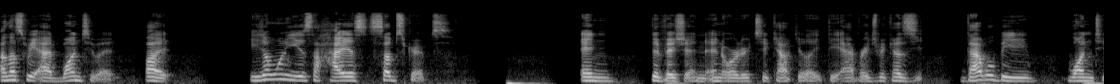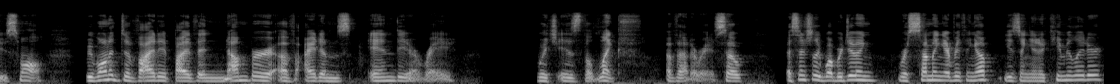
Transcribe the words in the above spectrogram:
unless we add one to it, but you don't want to use the highest subscript in division in order to calculate the average because that will be one too small. We want to divide it by the number of items in the array, which is the length of that array. So essentially what we're doing, we're summing everything up using an accumulator,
